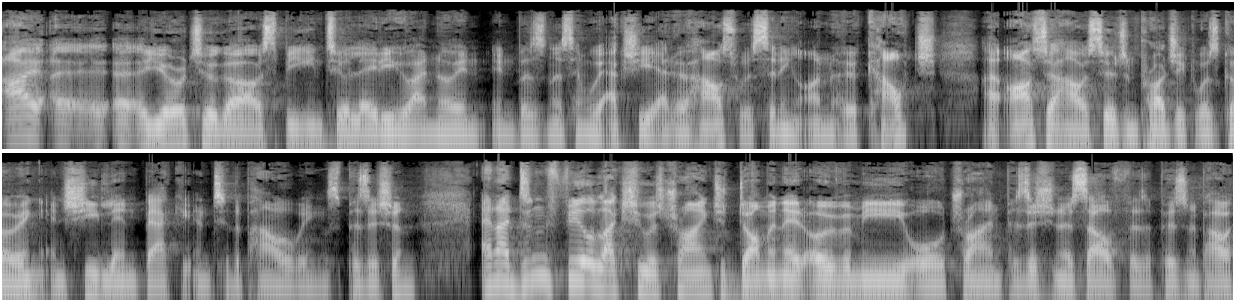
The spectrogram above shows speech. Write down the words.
I, a, a year or two ago, I was speaking to a lady who I know in, in business and we are actually at her house. We were sitting on her couch. I asked her how a certain project was going and she leant back into the power wings position. And I didn't feel like she was trying to dominate over me or try and position herself as a person of power.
